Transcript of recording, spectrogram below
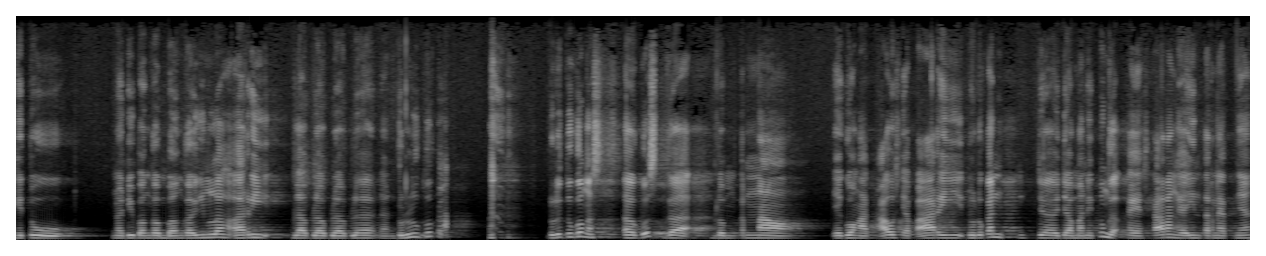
gitu. Nah dibangga-banggain lah Ari bla bla bla bla. Dan dulu gue dulu tuh gue nggak eh, gue nggak belum kenal ya gue nggak tahu siapa Ari. Dulu kan zaman itu nggak kayak sekarang ya internetnya.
